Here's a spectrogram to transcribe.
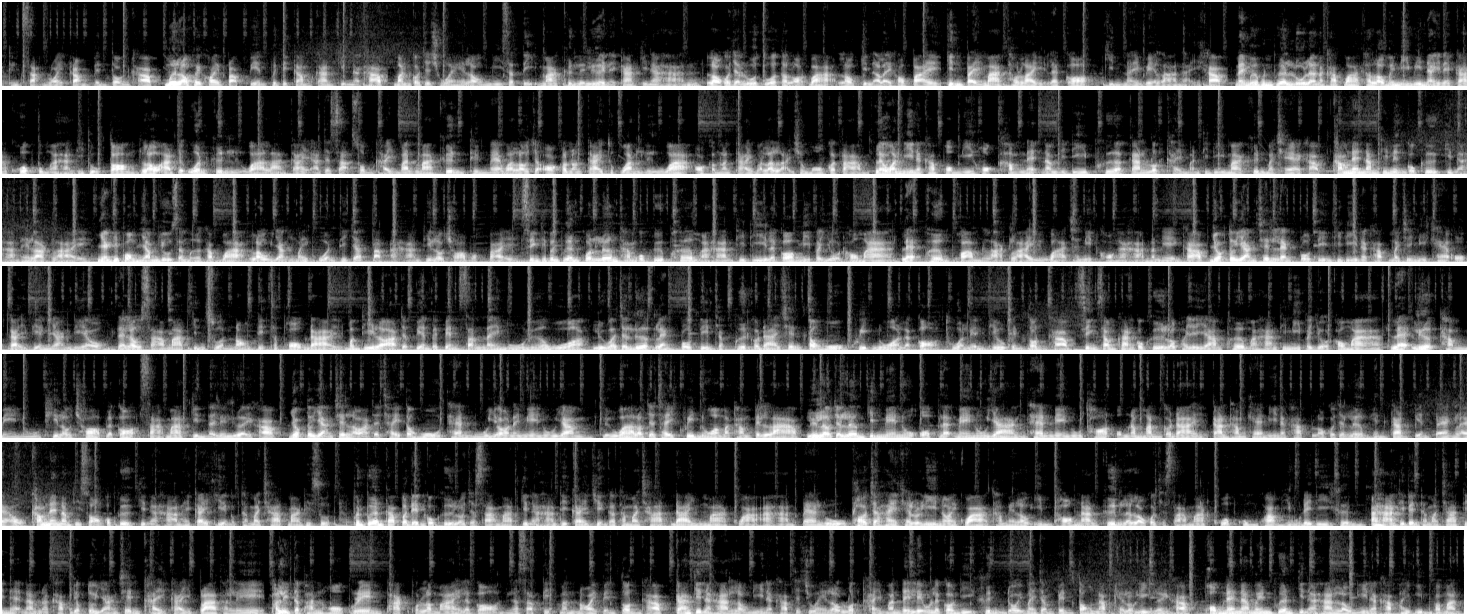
100-300 กรัมเป็นต้นครับ เมื่อเราค่อยๆปรับเปลี่ยนพฤติกรรมการกินนะครับ มันก็จะช่วยให้เรามีสติมากขึ้นเรื่อยๆ ในการกินอาหาร เราก็จะรู้ตัวตลอดว่าเรากินอะไรเข้าไป กินไปมากเท่าไหร่ และก็กินในเวลาไหนครับ ในเมื่อเพื่อนๆรู้แล้วนะครับว่าถ้าเราไม่มีวินัยในการควบคุมอาหารที่ถูกต้อง เราอาจจะอ้วนขึ้น หรือว่าร่างกายอาจจะสะสมไขมันมากขึ้น ถึงแม้ว่าเราจะออกกำลังกายทุกวัน หรือว่าออกกำลังกายวันละหลายชั่วโมงก็ตาม และวันนี้นะครับผมมี 6คำแนะนำดีๆ เพื่อการลดไขมันที่ดีมากขึ้นมาแชร์ครับคำแนะนำที่หนึ่งก็คือกินอาหารให้หลากหลาย อย่างที่ผมย้ำอยู่เสมอครับว่าเรายังไม่ควรที่จะตัดอาหารที่เราชอบออกไป สิ่งที่เพื่อนๆควรเริ่มทำก็คือเพิ่มอาหารที่ดีและก็มีประโยชน์เข้ามา และเพิ่มความหลากหลาย หรือว่าชนิดของอาหารนั่นเองครับ ยกตัวอย่างเช่นแหล่งโปรตีนที่ดีนะครับไม่ใช่มีแค่อกไก่เพียงอย่างเดียว แต่เราสามารถกินส่วนน่องติดสะโพกได้ บางทีเราอาจจะเปลี่ยนไปเป็นสันในหมูเนื้อวัว หรือว่าจะเลือกแหล่งโปรตีนจากพืชก็ได้เช่นเต้าหู้ควินัวและก็ถั่วเลนทิลเป็นต้นครับ สิ่งสำคัญก็คือเราพยายามเพิ่มอาหารที่มีประโยชน์เข้ามา และเลือกทำเมนูที่เราชอบ และก็สามารถกินได้เรื่อยๆครับยกตัวอย่างเช่นเราอาจจะใช้เต้าหู้แทนหมูยอในเมนูยำ หรือว่าเราจะใช้ควินัวมาทำเป็นลาบ หรือเราจะเริ่มกินเมนูอบและเมนูย่าง แทนเมนูทอดอมน้ำมันก็ได้ การทำแค่นี้นะครับเราก็จะเริ่มเห็นการเปลี่ยนแปลงแล้วคำแนะนำที่ 2 ก็คือกินอาหารให้ใกล้เคียงกับธรรมชาติมากที่สุด เพื่อนๆครับประเด็นก็คือเราจะสามารถกินอาหารที่ใกล้เคียงกับธรรมชาติได้มากกว่าอาหารแปรรูป เพราะจะให้แคลอรี่น้อยกว่าทำให้เราอิ่มท้องนานขึ้น และเราก็จะสามารถควบคุมความหิวได้ดีขึ้น อาหารที่เป็นธรรมชาติที่แนะนำนะครับยกตัวอย่างเช่นไข่ไก่ปลาทะเล ผลิตภัณฑ์โฮเกรนผักผลไม้แล้วก็เนื้อสัตว์ติดมันน้อยเป็นต้นครับการกินอาหารเหล่านี้นะครับจะช่วยให้เราลดไขมันได้เร็วและก็ดีขึ้น โดยไม่จำเป็นต้องนับแคลอรี่เลยครับผมแนะนำให้เพื่อนๆกินอาหารเหล่านี้นะครับให้อิ่มประมาณ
